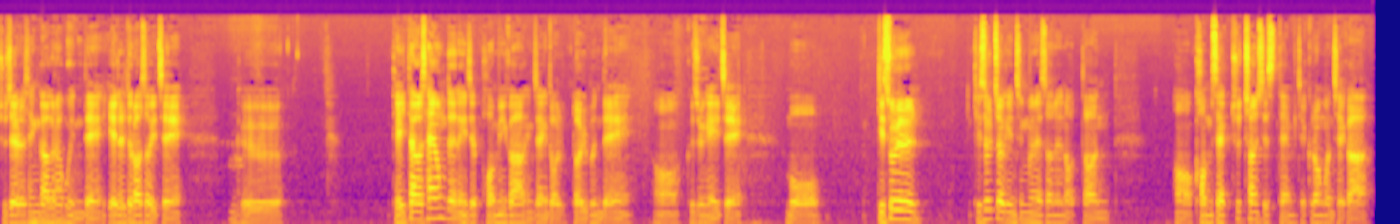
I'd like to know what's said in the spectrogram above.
주제를 생각을 하고 있는데 예를 들어서 이제 음. 그 데이터가 사용되는 이제 범위가 굉장히 넓, 넓은데 어, 그 중에 이제 뭐 기술 기술적인 측면에서는 어떤 어, 검색 추천 시스템 이제 그런 건 제가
